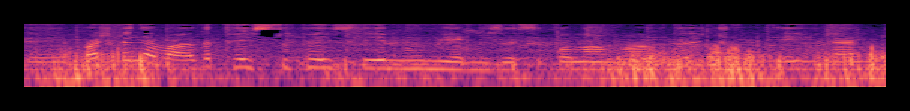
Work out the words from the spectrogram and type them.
ve başka ne vardı? Face to Face diye mumya müzesi falan vardı. Çok eğlenceli,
